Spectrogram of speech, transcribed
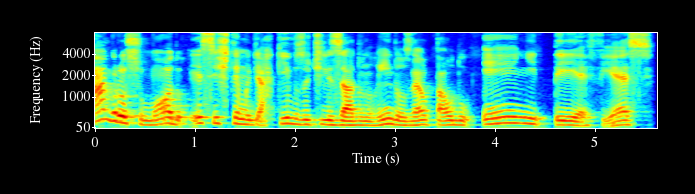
A grosso modo, esse sistema de arquivos utilizado no Windows, né, o tal do NTFS,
